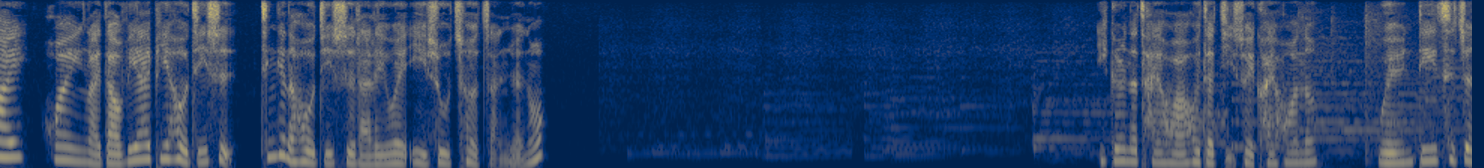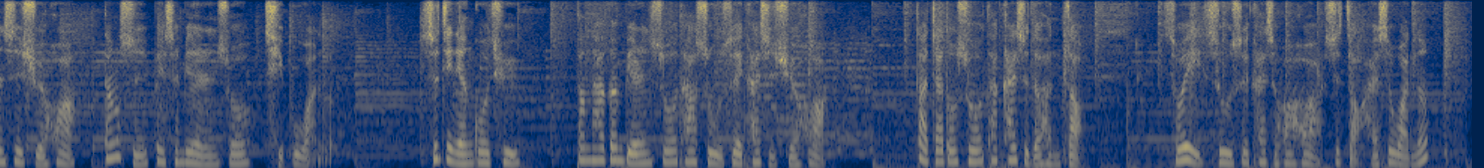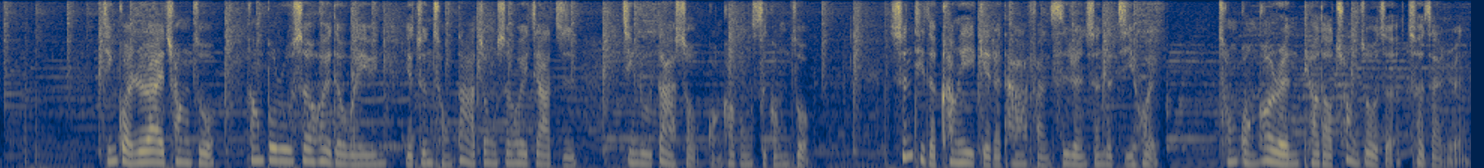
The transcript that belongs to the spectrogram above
嗨，欢迎来到 VIP 候机室。今天的候机室来了一位艺术策展人哦。一个人的才华会在几岁开花呢？韦云第一次正式学画，当时被身边的人说起步晚了。十几年过去，当他跟别人说他十五岁开始学画，大家都说他开始的很早。所以，十五岁开始画画是早还是晚呢？尽管热爱创作，刚步入社会的维云也遵从大众社会价值，进入大手广告公司工作。身体的抗议给了他反思人生的机会，从广告人跳到创作者、策展人，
